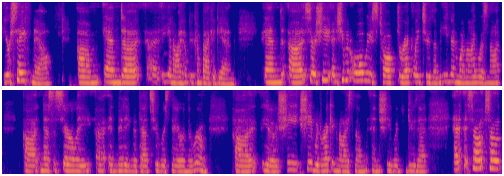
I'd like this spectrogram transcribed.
You're safe now. Um, and uh, uh, you know, I hope you come back again. And uh, so she and she would always talk directly to them, even when I was not uh, necessarily uh, admitting that that's who was there in the room. Uh, you know, she she would recognize them and she would do that. And so so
